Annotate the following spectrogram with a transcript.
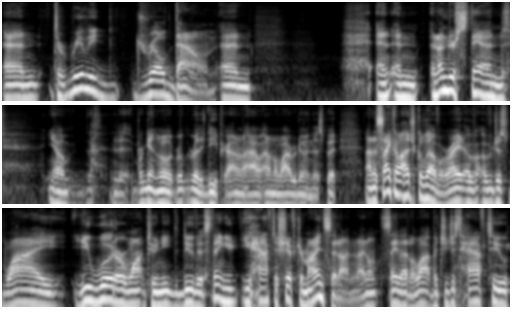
and to really drill down and and and and understand you know we're getting little really deep here i don't know how i don't know why we're doing this but on a psychological level right of, of just why you would or want to need to do this thing you you have to shift your mindset on it i don't say that a lot but you just have to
